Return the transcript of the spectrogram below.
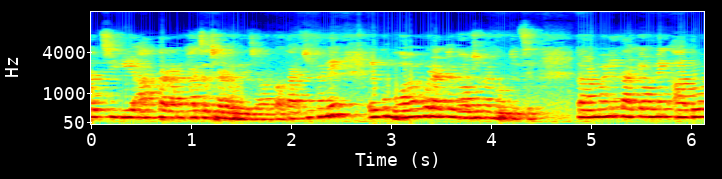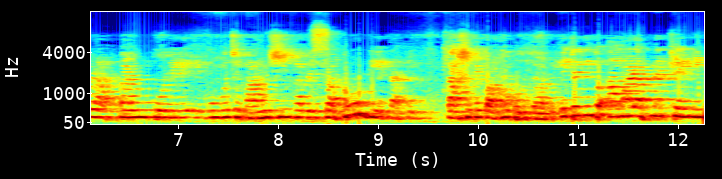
হচ্ছে গিয়ে আত্মারাম খাঁচা ছাড়া হয়ে যাওয়ার কথা। সেখানে এরকম ভয়ঙ্কর একটা ঘটনা ঘটেছে। তার মানে তাকে অনেক আদর, আপ্যায়ন করে এবং হচ্ছে মানসিকভাবে সাপোর্ট দিয়ে তাকে তার সাথে কথা বলতে হবে। এটা কিন্তু আমার আপনার ট্রেনিং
